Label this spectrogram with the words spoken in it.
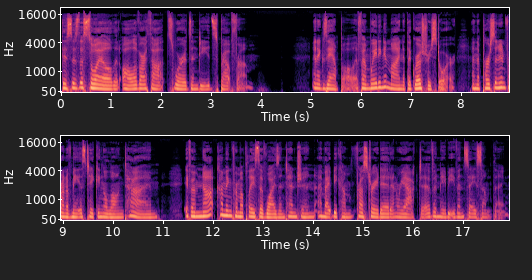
This is the soil that all of our thoughts, words, and deeds sprout from. An example if I'm waiting in line at the grocery store and the person in front of me is taking a long time, if I'm not coming from a place of wise intention, I might become frustrated and reactive and maybe even say something.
